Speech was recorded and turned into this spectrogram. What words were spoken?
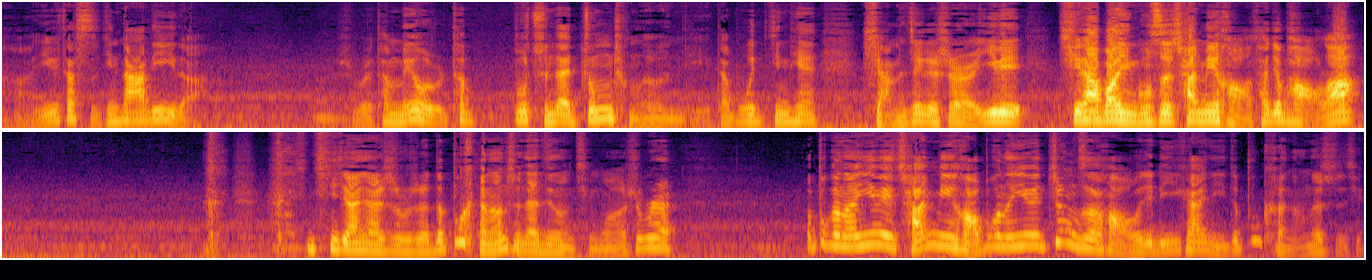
啊，因为他死心塌地的，是不是？他没有，他不存在忠诚的问题，他不会今天想着这个事儿，因为其他保险公司产品好，他就跑了。你想想是不是？他不可能存在这种情况，是不是？不可能因为产品好，不可能因为政策好，我就离开你，这不可能的事情。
